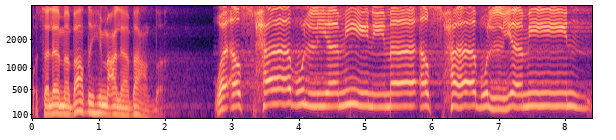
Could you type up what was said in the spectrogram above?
وسلام بعضهم على بعض. وأصحاب اليمين ما أصحاب اليمين؟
